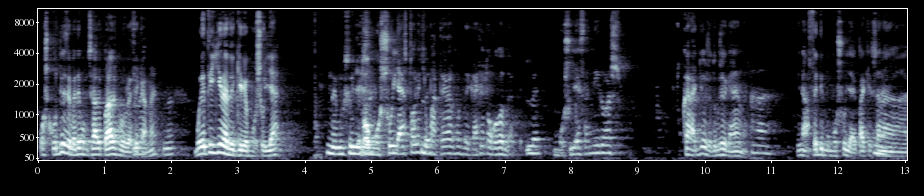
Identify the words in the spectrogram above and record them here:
ο Σκουντής, ρε παιδί μου, τι άλλε φορέ που βρεθήκαμε, μου λέει τι γίνεται, κύριε Μουσούλια; Ναι, μου σου λέει. Το Μουσούλια, το έλεγε ο πατέρας μου τη δεκαετία του 80. Ναι. Ο Μουσούλια ήταν ήρωας του Καραγκιόζη, δεν τον ξέρει κανένας. Είναι αφέντη μου Μουσούλια, υπάρχει σαν ένα.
